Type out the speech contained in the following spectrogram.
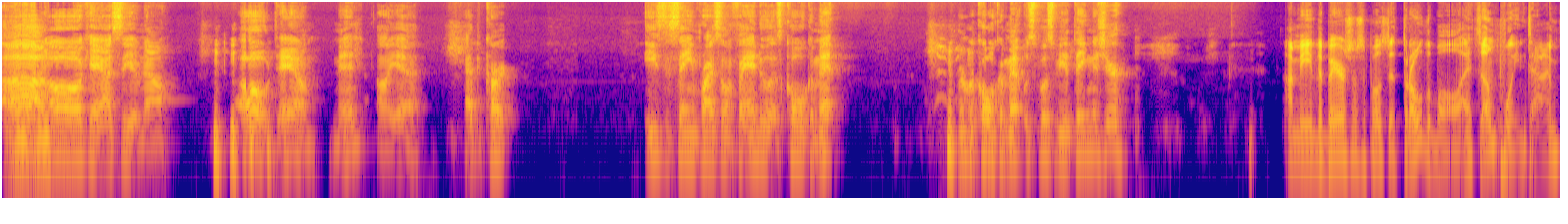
Ah, oh, okay. I see him now. oh, damn, man. Oh, yeah. At the cart. He's the same price on FanDuel as Cole Kmet. Remember Cole Kmet was supposed to be a thing this year? I mean, the Bears are supposed to throw the ball at some point in time.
